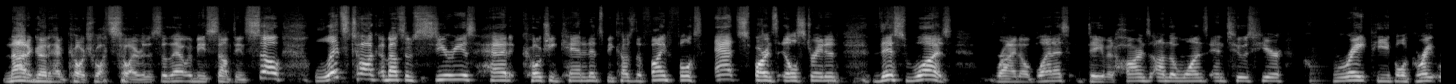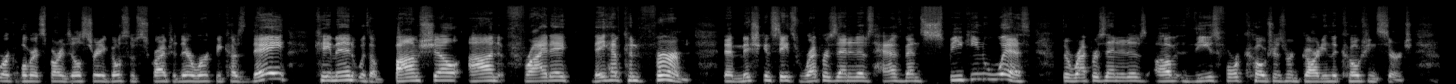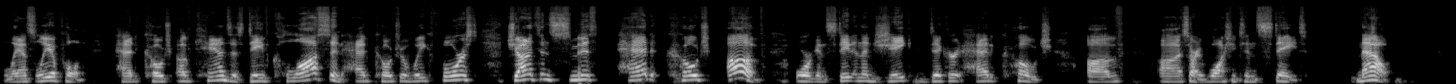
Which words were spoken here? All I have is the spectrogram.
not a good head coach whatsoever. So that would be something. So let's talk about some serious head coaching candidates because the fine folks at Spartans Illustrated, this was Ryan O'Bleness, David Harns on the ones and twos here. Great people, great work over at Spartans Illustrated. Go subscribe to their work because they came in with a bombshell on Friday. They have confirmed that Michigan State's representatives have been speaking with the representatives of these four coaches regarding the coaching search. Lance Leipold, head coach of Kansas, Dave Clawson, head coach of Wake Forest, Jonathan Smith, head coach of Oregon State, and then Jake Dickert, head coach of, uh, sorry, Washington State. Now,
